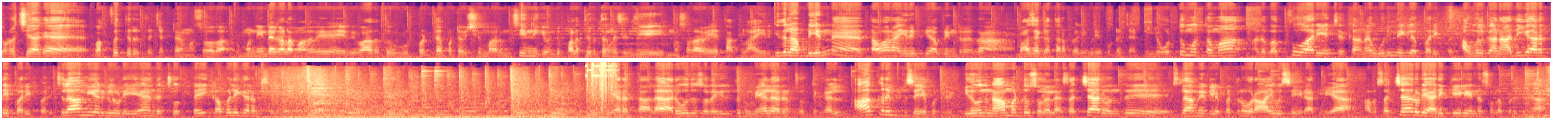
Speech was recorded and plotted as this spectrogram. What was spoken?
தொடர்ச்சியாக வக்ஃபு திருத்த சட்ட மசோதா. ரொம்ப நீண்ட காலமாகவே விவாதத்துக்கு உட்படுத்தப்பட்ட விஷயமா இருந்துச்சு. இன்றைக்கி வந்து பல திருத்தங்களை செஞ்சு மசோதாவே தாக்கல் ஆகிருக்கு இதில் அப்படி என்ன தவறாக இருக்குது அப்படின்றது தான் பாஜக தரப்பில் இருக்கக்கூடிய குற்றச்சாட்டு. நீங்கள் ஒட்டுமொத்தமாக அந்த வக்ஃபு வாரியத்திற்கான உரிமைகளை பறிப்பது அவங்களுக்கான அதிகாரத்தை பறிப்பது இஸ்லாமியர்களுடைய அந்த சொத்தை கபலீகரம் செய்வது. ஏறத்தாழ அறுபது சதவீதத்துக்கு மேல சொத்துக்கள் ஆக்கிரமிப்பு செய்யப்பட்டிருக்கு. இது வந்து நான் மட்டும் சொல்லல சச்சார் வந்து இஸ்லாமியர்களை பத்தின ஒரு ஆய்வு செய்கிறார் இல்லையா? அப்ப சச்சாருடைய அறிக்கையில என்ன சொல்லப்படுதுன்னா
